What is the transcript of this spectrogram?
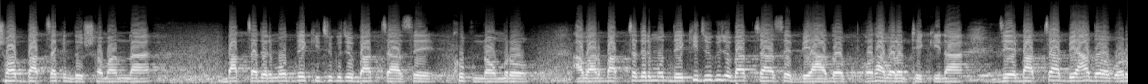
সব বাচ্চা কিন্তু সমান না। বাচ্চাদের মধ্যে কিছু কিছু বাচ্চা আছে খুব নম্র, আবার বাচ্চাদের মধ্যে কিছু কিছু বাচ্চা আছে বেয়াদব, কথা বলেন ঠিক কিনা? যে বাচ্চা বেয়াদব, ওর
